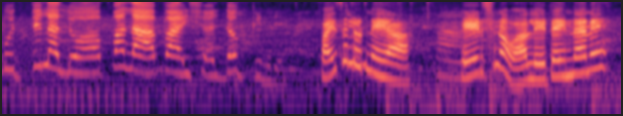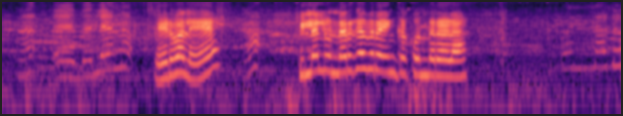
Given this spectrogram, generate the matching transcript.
బుద్ధిల లోపల పైసలు ఉన్నాయా? ఏడ్చినావా? లేట్ అయిందని? ఏడవలే? పిల్లలు ఉన్నారు కదరా ఇంకా కొందరాడా ఉన్నది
